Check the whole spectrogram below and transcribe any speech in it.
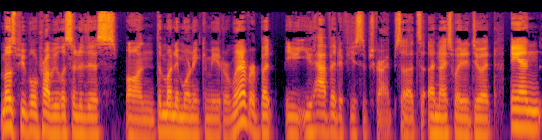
most people probably listen to this on the Monday morning commute or whenever, but you, you have it if you subscribe. So that's a nice way to do it. And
